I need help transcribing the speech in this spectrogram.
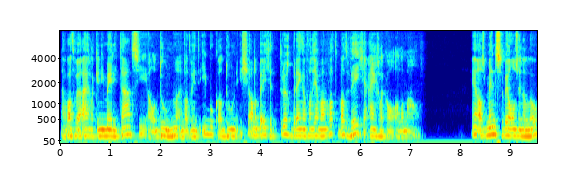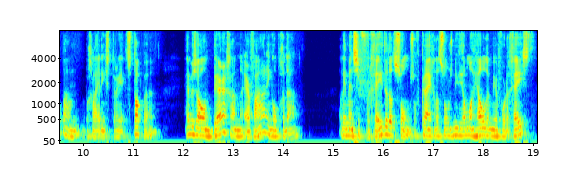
Nou, wat we eigenlijk in die meditatie al doen en wat we in het e-book al doen, is je al een beetje terugbrengen van ja, maar wat, wat weet je eigenlijk al allemaal? Als mensen bij ons in een loopbaanbegeleidingstraject stappen, hebben ze al een berg aan ervaring opgedaan. Alleen mensen vergeten dat soms of krijgen dat soms niet helemaal helder meer voor de geest.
